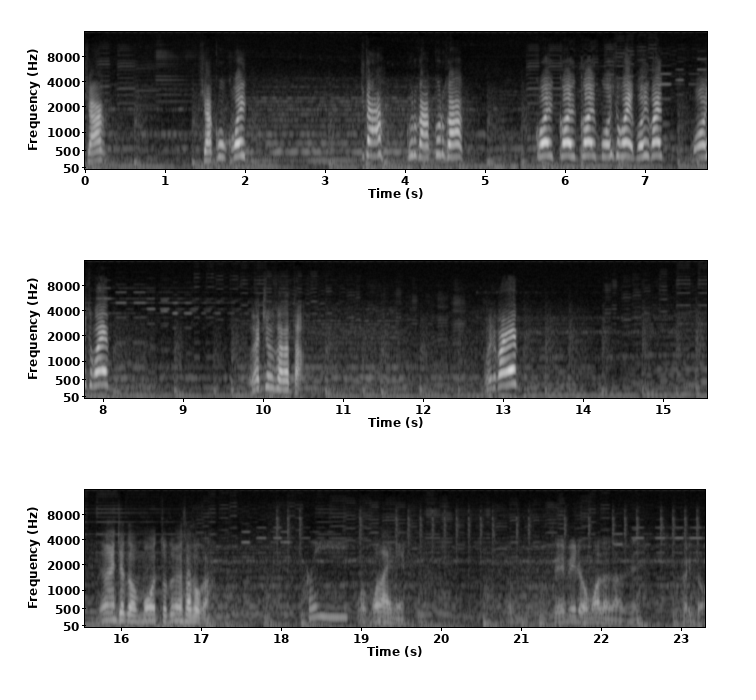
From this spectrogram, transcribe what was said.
!100、100を超え来た。来るか？来るか？来い来い来い。もう一来い。もう一来い。もう一来い。うわちょっと下がった。もう一来い。うわちょっともうとどめを刺そうか。来い。これ来ないね。生命量まだなんでね。しっかりと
